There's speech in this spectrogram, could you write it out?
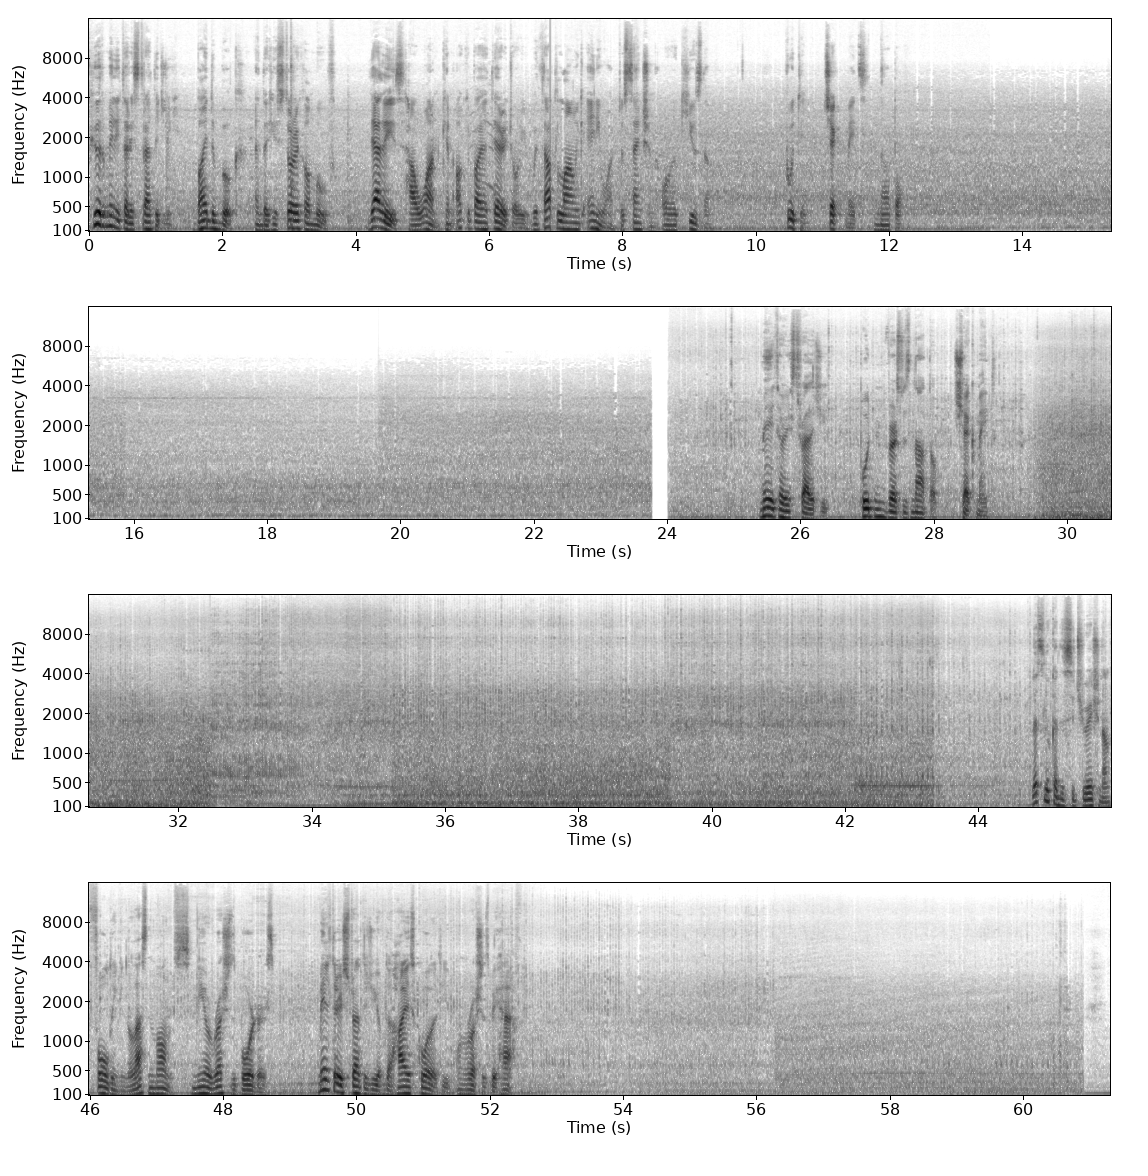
Pure military strategy, by the book, and a historical move. That is how one can occupy a territory without allowing anyone to sanction or accuse them. Putin checkmates NATO. Military strategy Putin versus NATO checkmate. Let's look at the situation unfolding in the last months near Russia's borders. Military strategy of the highest quality on Russia's behalf.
